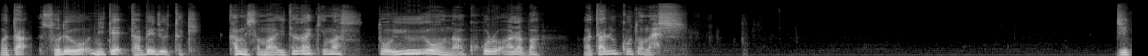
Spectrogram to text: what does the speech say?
またそれを煮て食べるとき神様いただきますというような心あらば当たることなし。実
